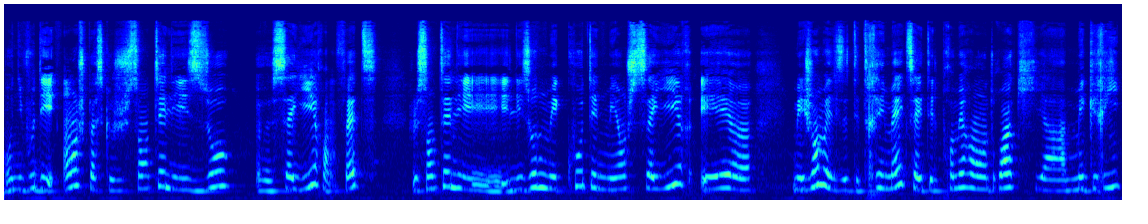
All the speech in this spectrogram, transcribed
au niveau des hanches parce que je sentais les os saillir en fait. Je sentais les, les, os de mes côtes et de mes hanches saillir et mes jambes, elles étaient très maigres. Ça a été le premier endroit qui a maigri.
